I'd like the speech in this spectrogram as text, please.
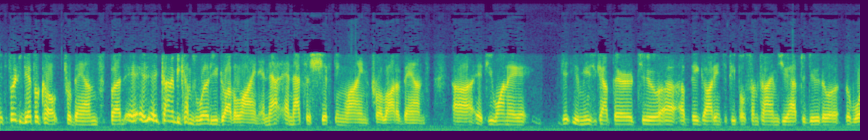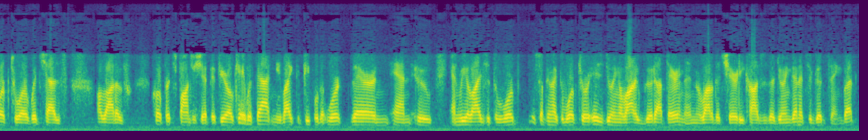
it's pretty difficult for bands, but it, it kind of becomes where do you draw the line, and that and that's a shifting line for a lot of bands. Uh, if you want to get your music out there to a, a big audience of people, sometimes you have to do the the Warped Tour, which has a lot of corporate sponsorship. If you're okay with that and you like the people that work there and and who and realize that the Warp something like the Warped Tour is doing a lot of good out there and then a lot of the charity causes they're doing, then it's a good thing. But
